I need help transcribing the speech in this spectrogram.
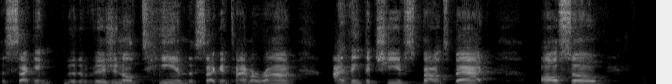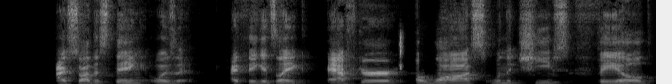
the second, the divisional team the second time around. I think the Chiefs bounce back. Also, I saw this thing. Was it? I think it's like after a loss when the Chiefs failed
